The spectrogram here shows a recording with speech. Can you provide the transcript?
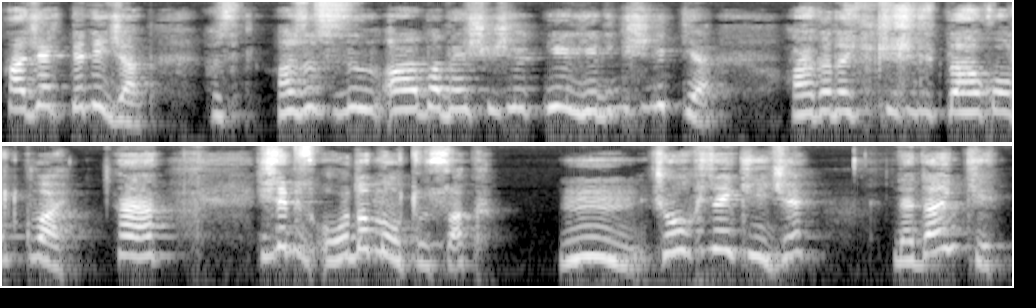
Ha Jack ne diyeceğim? Haz- Hazır sizin araba 5 kişilik değil 7 kişilik ya. Arkada 2 kişilik daha koltuk var. Ha. İşte biz orada mı otursak? Hmm, çok zekice. Neden ki?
